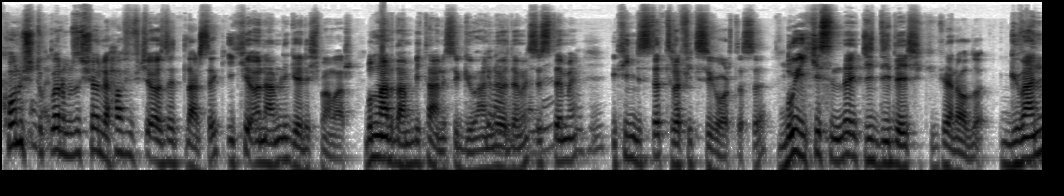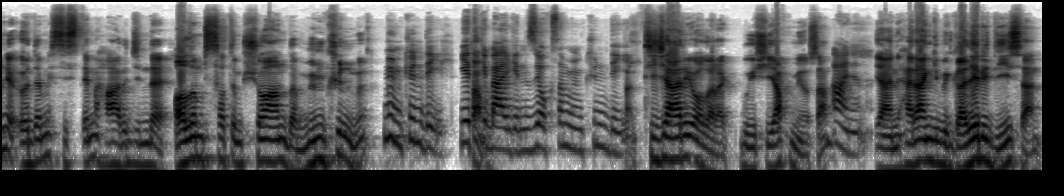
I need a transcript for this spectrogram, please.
Konuştuklarımızı şöyle hafifçe özetlersek iki önemli gelişme var. Bunlardan bir tanesi güvenli, Güvenli ödeme, ödeme. sistemi, Hı hı. ikincisi de trafik sigortası. Bu ikisinde ciddi değişiklikler oldu. Güvenli ödeme sistemi haricinde alım satım şu anda mümkün mü? Mümkün değil. Yetki Tamam. belgeniz yoksa mümkün değil. Yani ticari olarak bu işi yapmıyorsan Aynen. yani herhangi bir galeri değilsen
